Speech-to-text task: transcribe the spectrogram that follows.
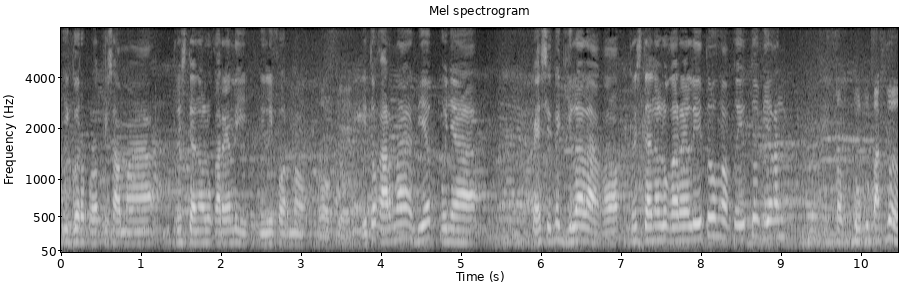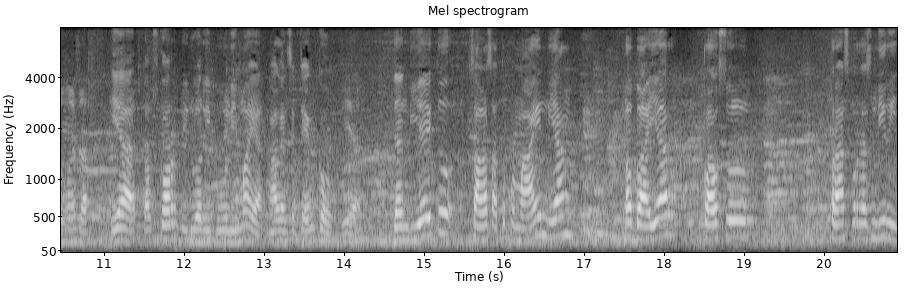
Igor Proti sama Cristiano Lucarelli di Livorno. Oke. Itu karena dia punya passionnya gila lah. Kalau Cristiano Lucarelli itu waktu itu dia kan top 24 gol masa iya top skor di 2005 ya ngalahin Shevchenko iya. Dan dia itu salah satu pemain yang ngebayar klausul transfernya sendiri.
